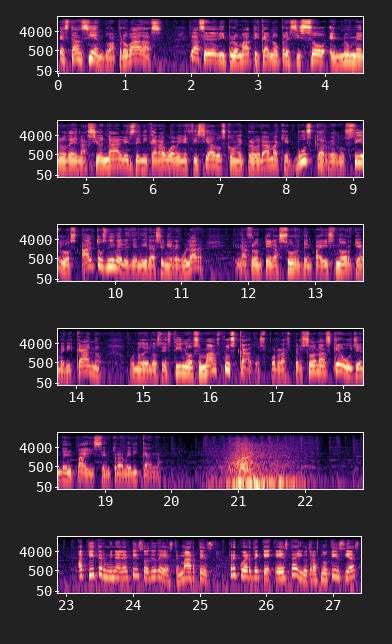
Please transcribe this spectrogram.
están siendo aprobadas. La sede diplomática no precisó el número de nacionales de Nicaragua beneficiados con el programa que busca reducir los altos niveles de migración irregular en la frontera sur del país norteamericano, uno de los destinos más buscados por las personas que huyen del país centroamericano. Aquí termina el episodio de este martes. Recuerde que esta y otras noticias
